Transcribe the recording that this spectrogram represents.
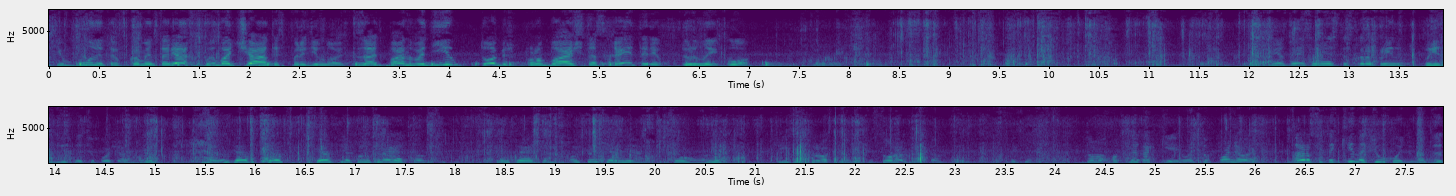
потім будете в коментарях вибачатись переді мною. Сказати, пан Вадім, тобі ж пробачте з хейтерів дурний. О. Мені здається, мені це скоро приїдуть пиздить на цю початку. Ну, зараз, зараз, зараз я конкретно. Конкретно. Ось ця херня. повна, Ну, 50 років мені, чи 40 там. Такі. То от не такі. Ось тут поняли? Зараз такі натюхують от за,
